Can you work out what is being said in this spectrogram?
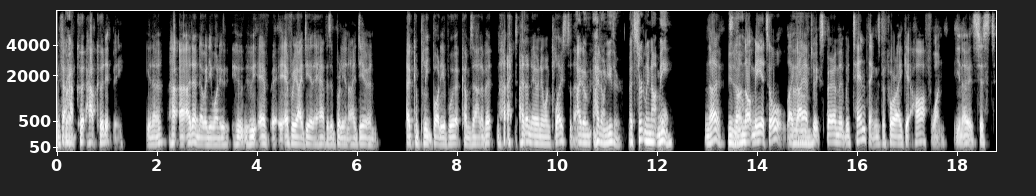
In fact, right. how could how could it be? You know, I don't know anyone who who, who every, every idea they have is a brilliant idea and a complete body of work comes out of it. I don't know anyone close to that. I don't. I don't either. It's certainly not me. No, it's not not me at all. Like um, I have um to experiment with ten things before I get half one. You know, it's just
